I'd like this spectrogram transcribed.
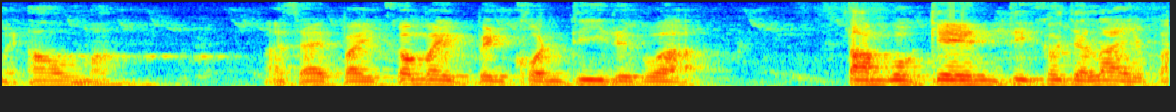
ไม่เอามั่งอาศัยไปก็ไม่เป็นคนที่เรียกว่าต่ำกว่าเกณฑ์ที่เขาจะไล่ไป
